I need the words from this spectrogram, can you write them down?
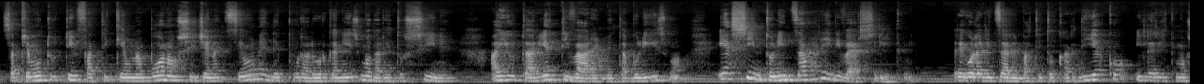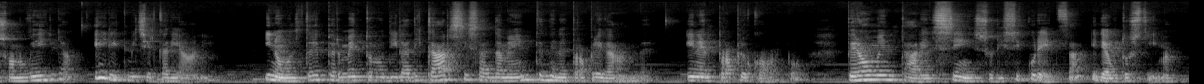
Sappiamo tutti infatti che una buona ossigenazione depura l'organismo dalle tossine, aiuta a riattivare il metabolismo e a sintonizzare i diversi ritmi, regolarizzare il battito cardiaco, il ritmo sonno-veglia e i ritmi circadiani. Inoltre permettono di radicarsi saldamente nelle proprie gambe e nel proprio corpo per aumentare il senso di sicurezza e di autostima.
